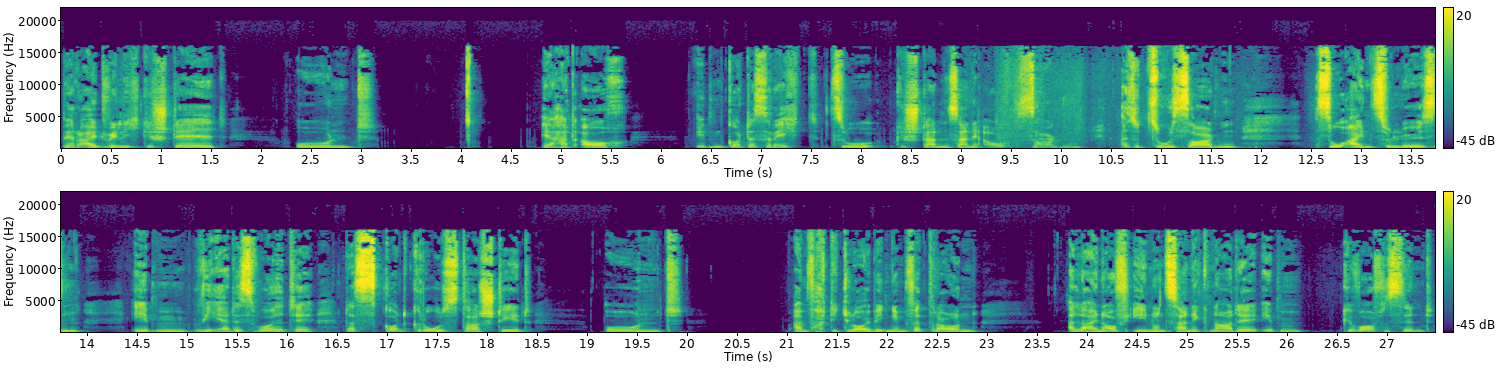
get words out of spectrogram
bereitwillig gestellt und er hat auch eben Gottes Recht zugestanden, seine Aussagen, also Zusagen so einzulösen, eben wie er das wollte, dass Gott groß dasteht und einfach die Gläubigen im Vertrauen allein auf ihn und seine Gnade eben geworfen sind.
